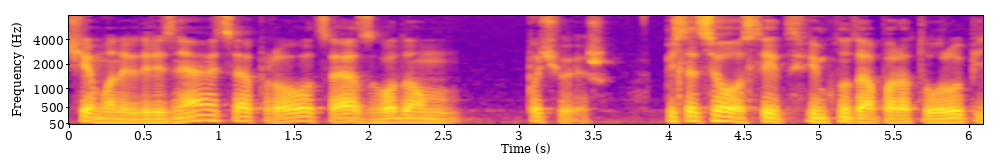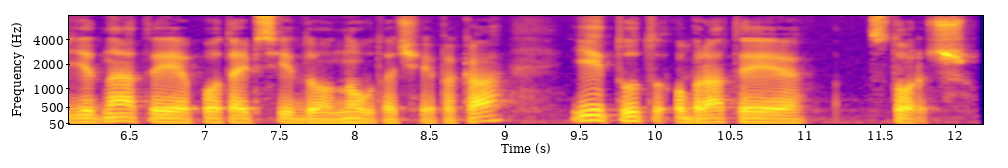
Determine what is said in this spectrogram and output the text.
Чим вони відрізняються, про це згодом почуєш. Після цього слід вімкнути апаратуру, під'єднати по Type-C до ноута чи ПК, і тут обрати Storage.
